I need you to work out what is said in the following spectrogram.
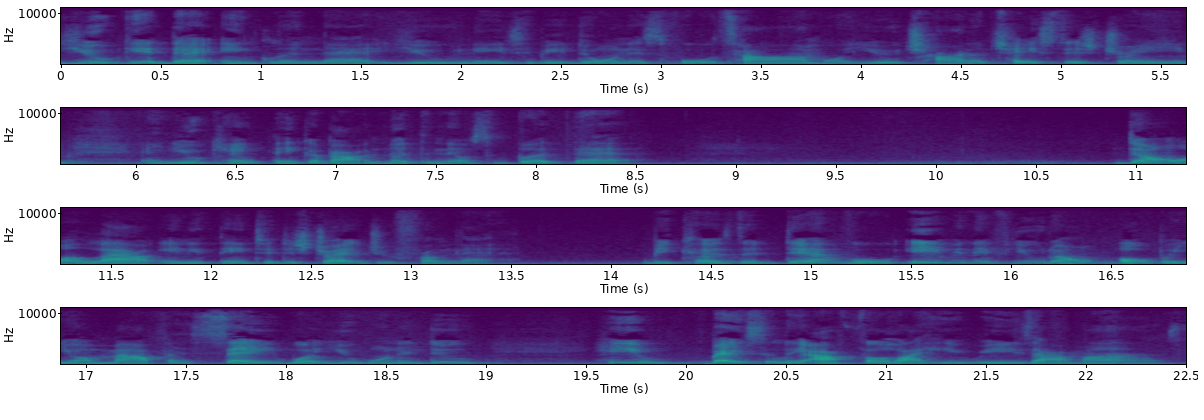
you get that inkling that you need to be doing this full time or you trying to chase this dream and you can't think about nothing else but that, don't allow anything to distract you from that. Because the devil, even if you don't open your mouth and say what you want to do, he basically, I feel like he reads our minds,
